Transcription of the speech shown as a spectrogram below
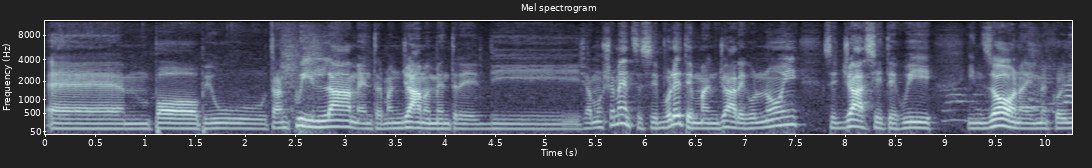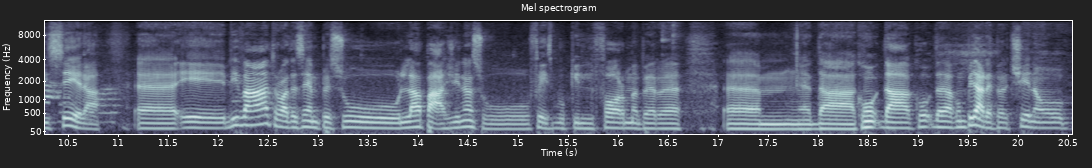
eh, un po' più tranquilla mentre mangiamo e mentre diciamo scemenze. Se volete mangiare con noi se già siete qui in zona il mercoledì sera e vi va trovate sempre sulla pagina su Facebook il form per, ehm, da, da, da compilare per cena o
